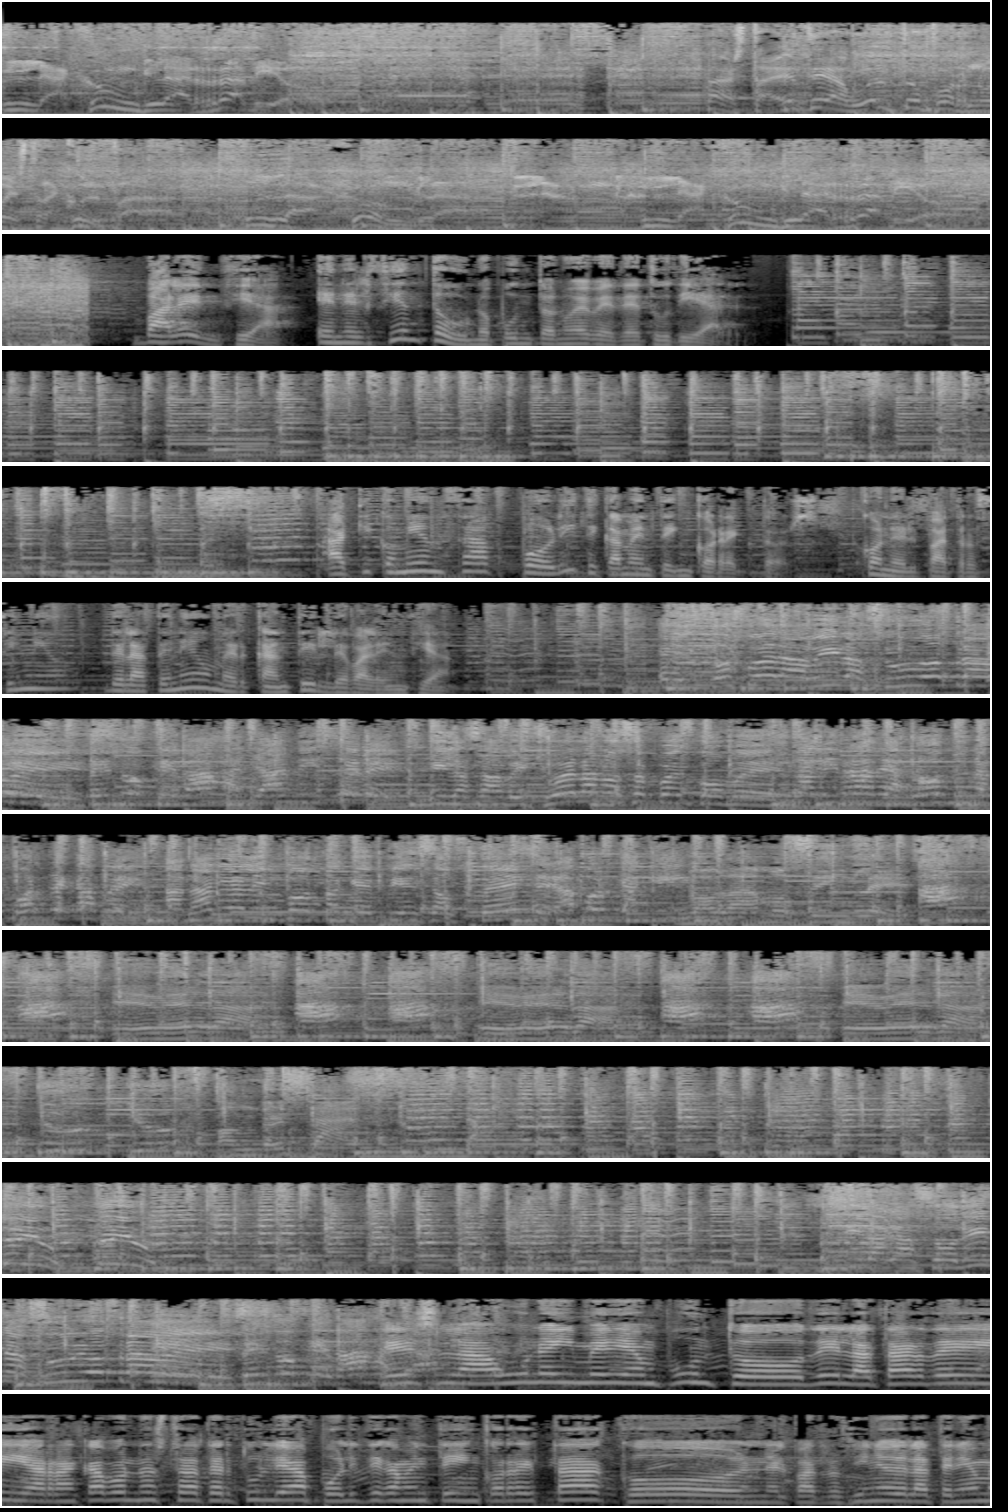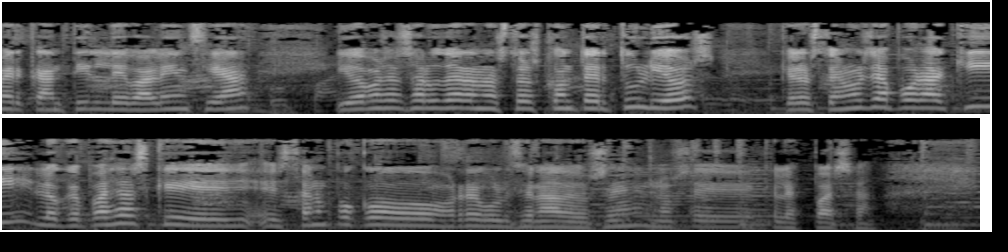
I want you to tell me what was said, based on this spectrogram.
La Jungla Radio. Hasta Ete ha vuelto por nuestra culpa. La Jungla. La Jungla Radio. Valencia, en el 101.9 de tu dial. Aquí comienza Políticamente Incorrectos, con el patrocinio del Ateneo Mercantil de Valencia. El costo de la vida sube otra vez. Eso que baja ya ni se ve. Y las habichuelas no se pueden comer. Una libra de arroz y una cuarta de café. A nadie le importa qué piensa usted. ¿Será porque aquí? No hablamos inglés. Ah, ah, Es verdad, ah, ah, es verdad, ah, ah. es verdad. La una y media en punto de la tarde y arrancamos nuestra tertulia políticamente incorrecta con el patrocinio del Ateneo Mercantil de Valencia y vamos a saludar a nuestros contertulios que los tenemos ya por aquí. Lo que pasa es que están un poco revolucionados, ¿eh? No sé qué les pasa.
